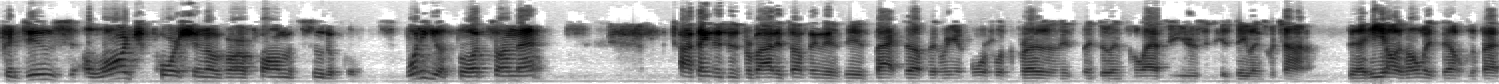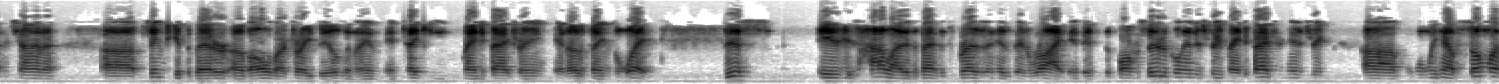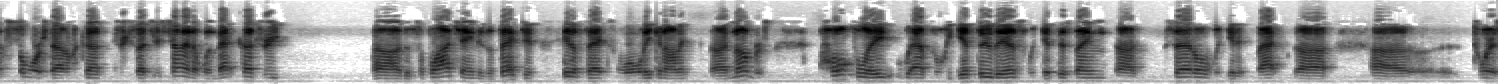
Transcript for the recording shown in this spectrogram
produce a large portion of our pharmaceuticals. What are your thoughts on that? I think this has provided something that is backed up and reinforced what the president has been doing for the last few years in his dealings with China. He has always dealt with the fact that China uh, seems to get the better of all of our trade deals and, and, and taking manufacturing and other things away. This is, is highlighted the fact that the president has been right and that the pharmaceutical industry, manufacturing industry, uh, when we have so much sourced out of a country such as China, when that country uh, the supply chain is affected, it affects world economic uh, numbers. Hopefully, after we get through this, we get this thing uh, settled, we get it back uh, uh, to where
